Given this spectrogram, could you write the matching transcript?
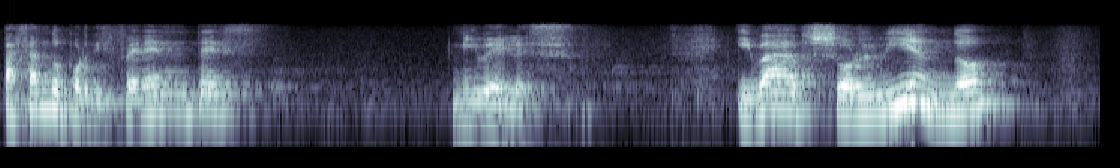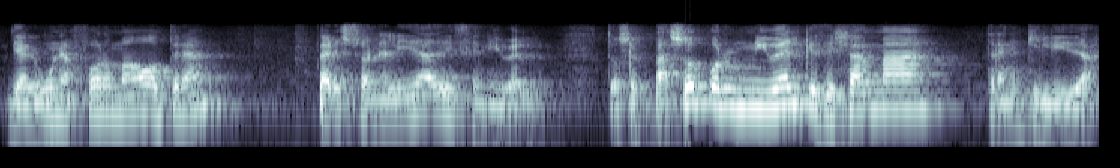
pasando por diferentes niveles y va absorbiendo de alguna forma u otra personalidad de ese nivel. Entonces pasó por un nivel que se llama tranquilidad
